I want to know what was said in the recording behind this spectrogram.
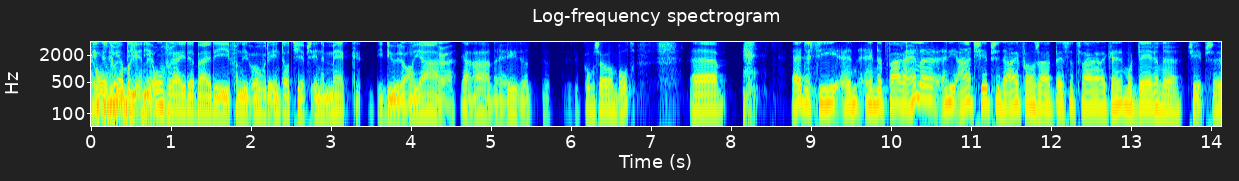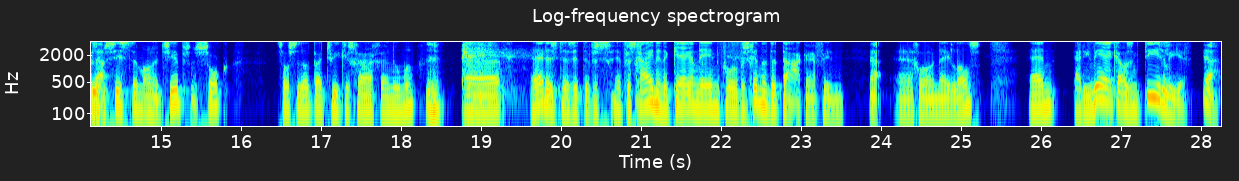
die, niet die, die onvrede bij die, van die, over de Intel chips in de Mac, die duurde al jaren. Ja, nee, dat, dat, dat komt zo aan bod. Eh, hè, dus die, en, en dat waren hele, en die A-chips in de iPhones, iPads, dat waren eigenlijk hele moderne chips. Hè? Zo'n Ja. system on a chip, zo'n SOC, zoals ze dat bij tweakers graag eh, noemen. Eh, hè, dus er zitten vers, verschillende kernen in voor verschillende taken, even in Ja. gewoon Nederlands. En ja, die werken als een tierenlier. Ja,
